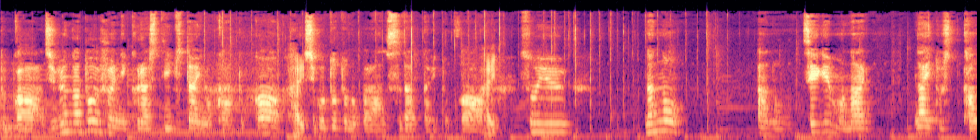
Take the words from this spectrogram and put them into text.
とか、自分がどういうふうに暮らしていきたいのかとか、はい、仕事とのバランスだったりとか、はい、そういう何のあの制限もないないと考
